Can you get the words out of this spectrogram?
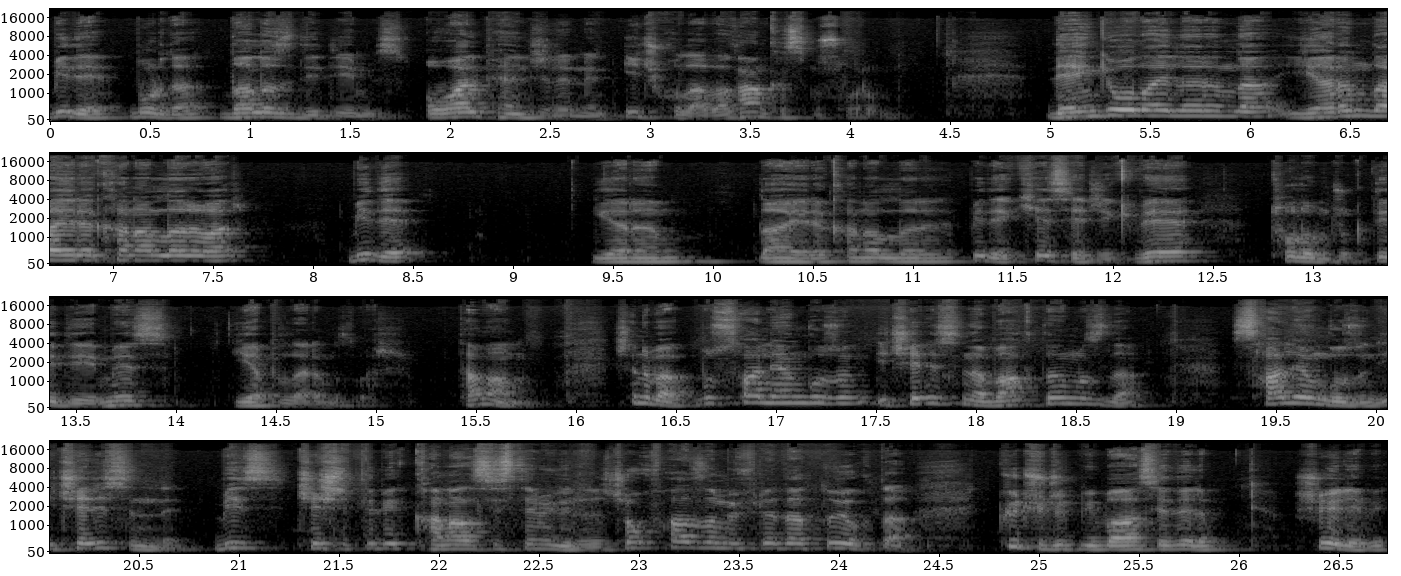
Bir de burada dalız dediğimiz oval pencerenin iç kulağa bakan kısmı sorumlu. Denge olaylarında yarım daire kanalları var. Bir de yarım daire kanalları, bir de kesecik ve tulumcuk dediğimiz yapılarımız var. Tamam mı? Şimdi bak bu salyangozun içerisine baktığımızda salyangozun içerisinde biz çeşitli bir kanal sistemi görüyoruz. Çok fazla müfredatta yok da küçücük bir bahsedelim. Şöyle bir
